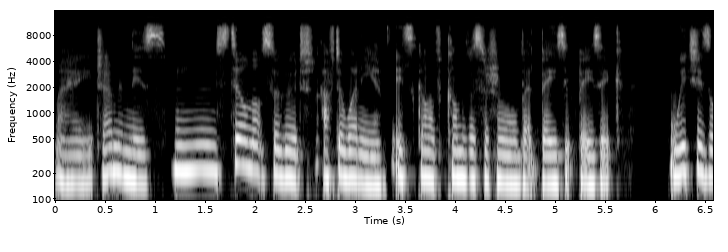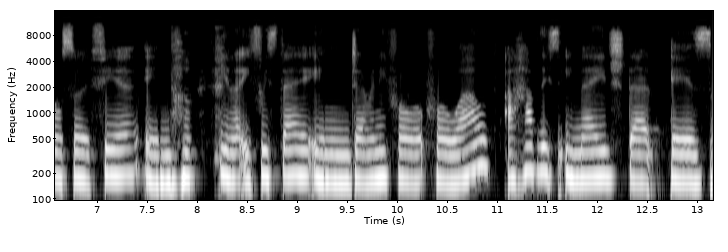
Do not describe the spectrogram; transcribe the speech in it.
My German is mm, still not so good after one year. It's kind of conversational, but basic, basic, which is also a fear in, you know, if we stay in Germany for, for a while, I have this image that is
